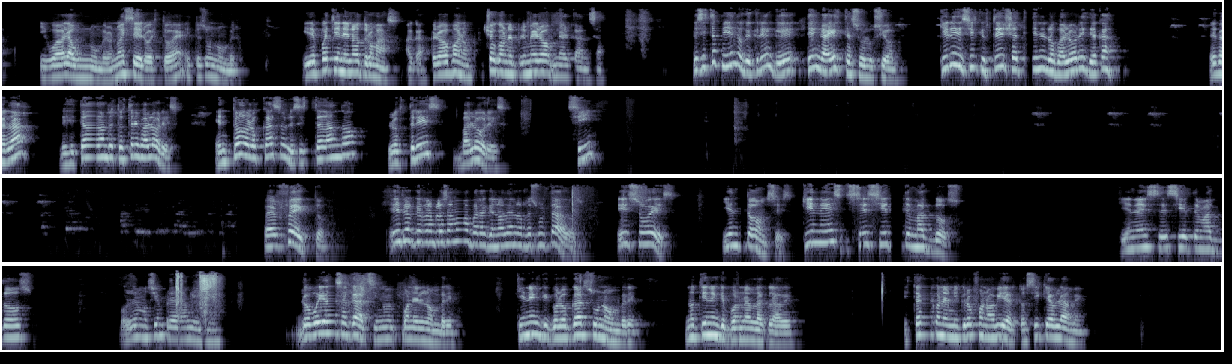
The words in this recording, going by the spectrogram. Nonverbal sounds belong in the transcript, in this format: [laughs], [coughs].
igual a un número. No es cero esto, ¿eh? esto es un número. Y después tienen otro más acá. Pero bueno, yo con el primero me alcanza les está pidiendo que creen que tenga esta solución. Quiere decir que ustedes ya tienen los valores de acá. ¿Es verdad? Les está dando estos tres valores. En todos los casos les está dando los tres valores. ¿Sí? Perfecto. Es lo que reemplazamos para que nos den los resultados. Eso es. Y entonces, ¿quién es C7 más 2? ¿Quién es C7 más 2? Volvemos siempre a la misma. Lo voy a sacar si no me pone el nombre. Tienen que colocar su nombre. No tienen que poner la clave. Estás con el micrófono abierto, así que háblame.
